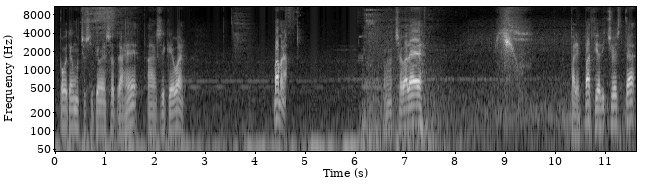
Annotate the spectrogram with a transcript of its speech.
Tampoco tengo mucho sitio en eso otras, ¿eh? Así que bueno. Vámonos. Vamos, chavales. Para el espacio, ha dicho esta.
